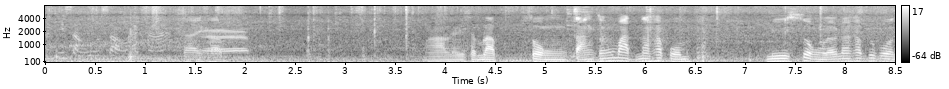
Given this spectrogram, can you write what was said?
อันที่สองโลสองนะคะใช่ครับ มาเลยสำหรับส่งต่างจังหวัดนะครับผมมีส่งแล้วนะครับทุกคน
